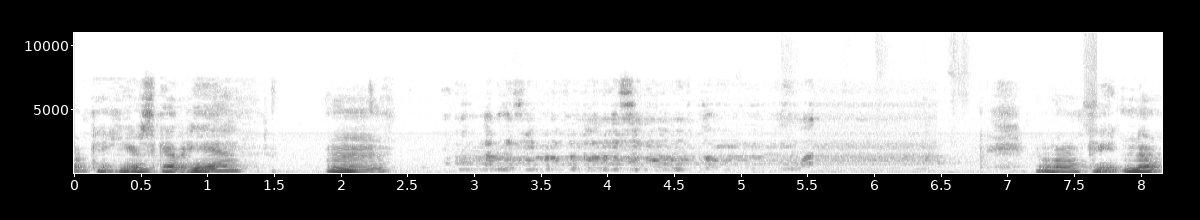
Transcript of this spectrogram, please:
Okay, here's Gabriel. Mm, okay, no,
